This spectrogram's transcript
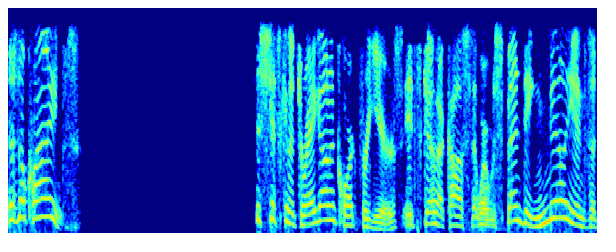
There's no crimes. This shit's going to drag out in court for years. It's going to cost that we're spending millions of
